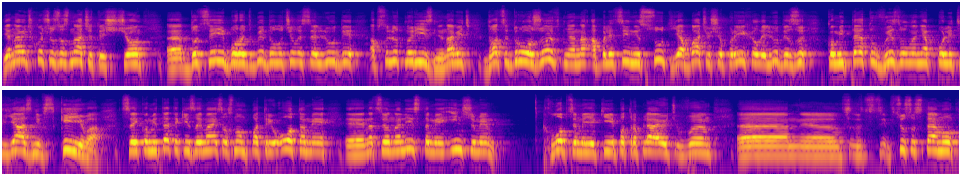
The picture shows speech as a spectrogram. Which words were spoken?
Я навіть хочу зазначити, що е, до цієї боротьби долучилися люди абсолютно різні. Навіть 22 жовтня на апеляційний суд я бачу, що приїхали люди з комітету визволення політв'язнів з Києва. Цей комітет, який займається в основному патріотами, е, націоналістами іншими. Хлопцями, які потрапляють в е, е, в цю систему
